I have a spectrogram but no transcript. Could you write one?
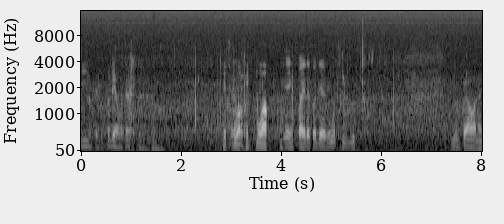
ยี่สิบก็เดียวจะเฮ็ดปวกเฮ็ดปวก เองไปแต่ตัวเดียวก็มาทิ้งนี่แปลว่านะ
